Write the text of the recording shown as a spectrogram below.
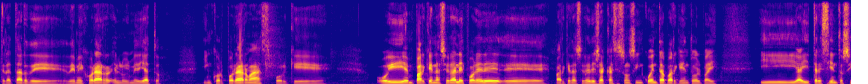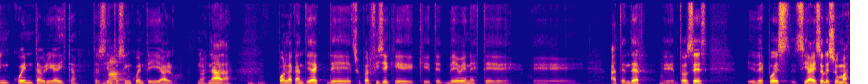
tratar de, mejorar en lo inmediato, incorporar más, porque hoy en parques nacionales, poner eh, parques nacionales ya casi son 50 parques en todo el país, y hay 350 brigadistas, 350 y algo, no es nada, por la cantidad de superficie que, te deben este, atender. entonces, y después, si a eso le sumas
